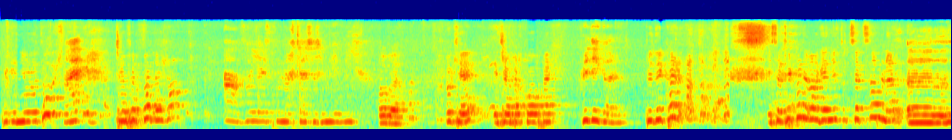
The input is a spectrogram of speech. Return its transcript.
Tu as gagné au loto? Ouais. Tu vas faire quoi de l'argent Un voyage première classe à Miami. Oh bah, ok. Et tu vas faire quoi après? Plus d'école. Plus d'école? Et ça te fait quoi d'avoir gagné toute cette somme là? Euh,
